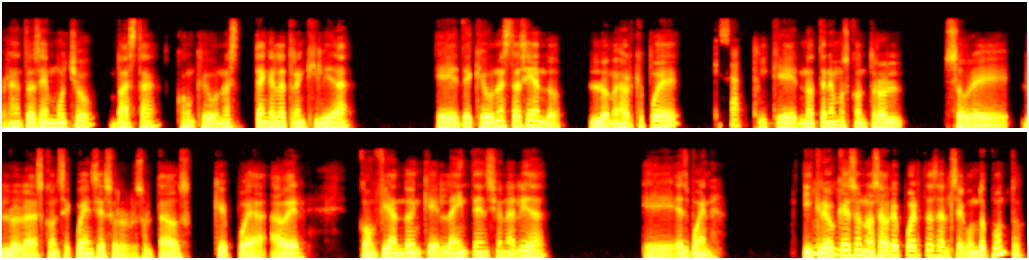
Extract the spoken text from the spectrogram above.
Entonces, en mucho basta con que uno tenga la tranquilidad eh, de que uno está haciendo lo mejor que puede y que no tenemos control sobre las consecuencias o los resultados que pueda haber, confiando en que la intencionalidad eh, es buena. Y creo que eso nos abre puertas al segundo punto.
